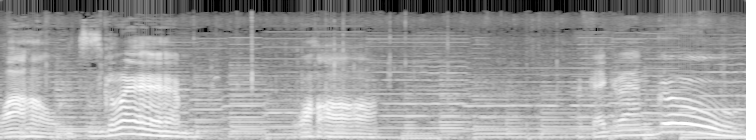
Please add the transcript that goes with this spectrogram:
Wow, it's Graham. Wow. Okay, Graham, go.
